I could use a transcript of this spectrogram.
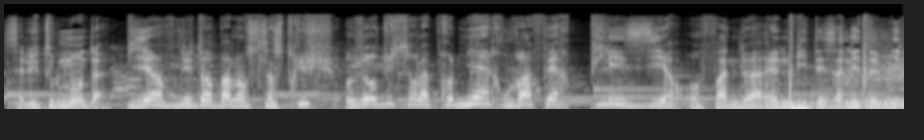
Salut tout le monde, bienvenue dans Balance l'Instru. Aujourd'hui sur la première, on va faire plaisir aux fans de RB des années 2000.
